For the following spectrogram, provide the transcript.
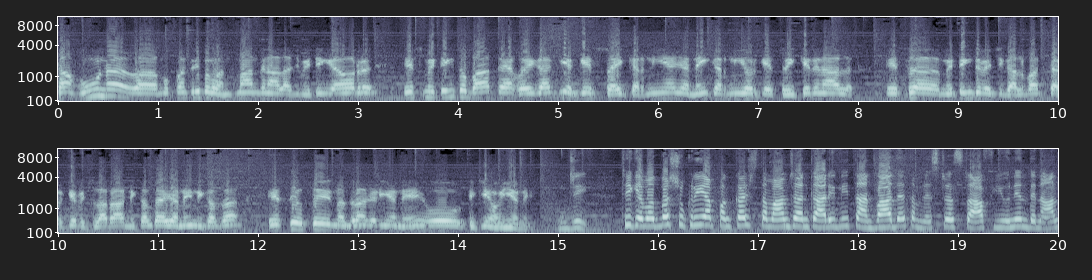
ਤਾਂ ਹੁਣ ਅ, ਮੁੱਖ ਮੰਤਰੀ ਭਗਵੰਤ ਮਾਨ ਦੇ ਨਾਲ ਅੱਜ ਮੀਟਿੰਗ ਹੈ ਔਰ ਇਸ ਮੀਟਿੰਗ ਤੋਂ ਬਾਅਦ ਤੈਅ ਹੋਏਗਾ ਕਿ ਅੱਗੇ ਸਟ੍ਰਾਈਕ ਕਰਨੀ ਹੈ ਜਾਂ ਨਹੀਂ ਕਰਨੀ ਔਰ ਕਿਸ ਤਰੀਕੇ ਦੇ ਨਾਲ ਇਸ ਮੀਟਿੰਗ ਦੇ ਵਿੱਚ ਗੱਲਬਾਤ ਕਰਕੇ ਵਿਚਲਾ ਰਾਹ ਨਿਕਲਦਾ ਹੈ ਜਾਂ ਨਹੀਂ ਨਿਕਲਦਾ ਇਸ ਦੇ ਉੱਤੇ ਨਜ਼ਰਾਂ ਜਿਹੜੀਆਂ ਨੇ ਉਹ ਟਿਕੀਆਂ ਹੋਈਆਂ ਨੇ ਜੀ ਠੀਕ ਹੈ ਬਹੁਤ ਬਹੁਤ ਸ਼ੁਕਰੀਆ ਪੰਕਜ तमाम ਜਾਣਕਾਰੀ ਲਈ ਧੰਨਵਾਦ ਹੈ ਤਾਂ ਮਿਨਿਸਟਰ ਸਟਾਫ ਯੂਨੀਅਨ ਦੇ ਨਾਲ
